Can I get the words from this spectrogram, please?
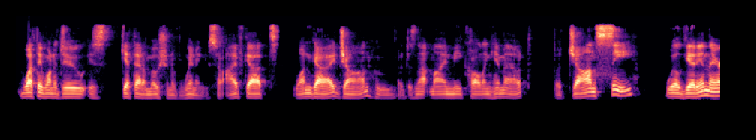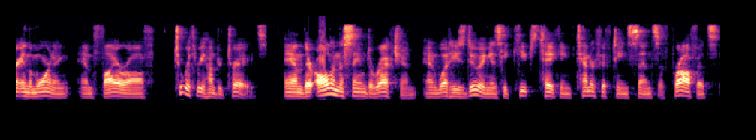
what they want to do is get that emotion of winning. So I've got one guy, John, who does not mind me calling him out, but John C will get in there in the morning and fire off two or three hundred trades. And they're all in the same direction. And what he's doing is he keeps taking 10 or 15 cents of profits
